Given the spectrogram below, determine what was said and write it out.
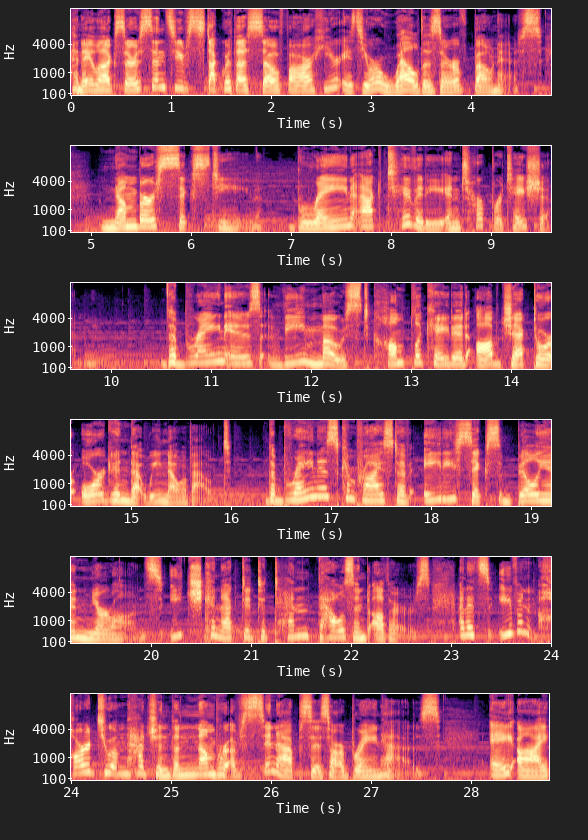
And Aluxer, since you've stuck with us so far, here is your well deserved bonus. Number 16 Brain Activity Interpretation. The brain is the most complicated object or organ that we know about. The brain is comprised of 86 billion neurons, each connected to 10,000 others, and it's even hard to imagine the number of synapses our brain has. AI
